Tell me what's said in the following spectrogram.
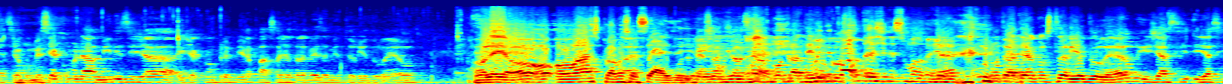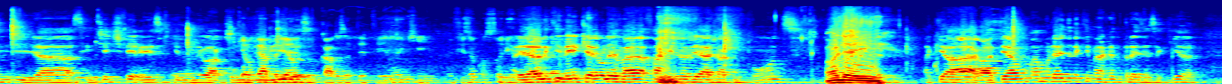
Assim, eu comecei a acumular milhas e já, e já comprei a primeira passagem através da mentoria do Léo. Olha aí, ó as provas sociais Quando o aí. pessoal já contratei Muito uma importante nesse momento. É, contratei a consultoria do Léo e já, já, já senti a diferença aqui no meu acúmulo Que é o Gabriel do Carlos ATP, né? Que eu fiz uma consultoria. Aí ano que vem quero levar a família a viajar com pontos. Olha aí. Aqui, ó, agora tem a mulher dele aqui marcando presença aqui, ó.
